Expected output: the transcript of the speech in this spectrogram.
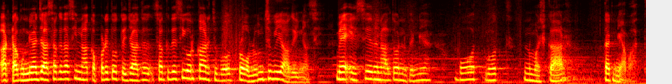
ਆਟਾ ਗੁੰਨਿਆ ਜਾ ਸਕਦਾ ਸੀ, ਨਾ ਕੱਪੜੇ ਧੋਤੇ ਜਾ ਸਕਦੇ ਸੀ ਔਰ ਘਰ 'ਚ ਬਹੁਤ ਪ੍ਰੋਬਲਮਸ ਵੀ ਆ ਗਈਆਂ ਸੀ। ਮੈਂ ਇਸੇ ਦੇ ਨਾਲ ਤੁਹਾਨੂੰ ਕਹਿੰਦੀ ਹਾਂ ਬਹੁਤ ਬਹੁਤ ਨਮਸਕਾਰ, ਧੰਨਵਾਦ।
